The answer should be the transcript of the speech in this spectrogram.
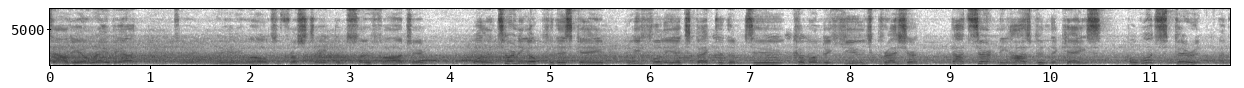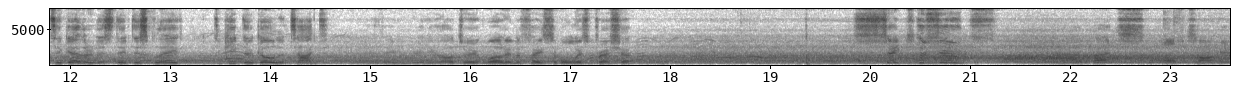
Saudi Arabia doing really well to frustrate them so far, Jim. Well, in turning up for this game, we fully expected them to come under huge pressure. That certainly has been the case. But what spirit and togetherness they've displayed to keep their goal intact. Yeah, they really are doing well in the face of all this pressure. Shapes the shoots! And that's off target.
